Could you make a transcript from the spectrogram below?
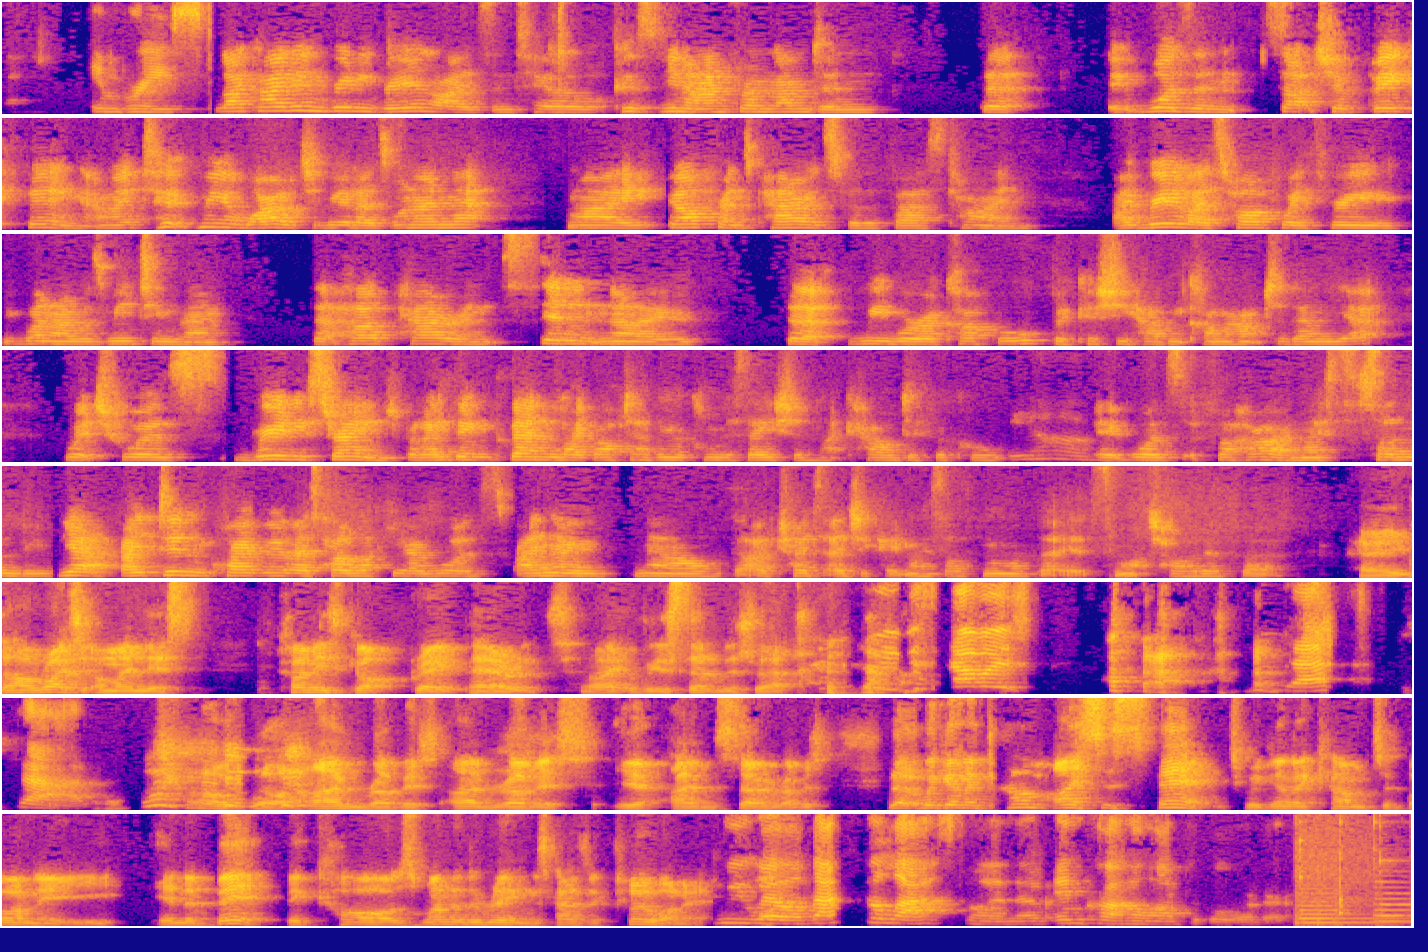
embraced. Like I didn't really realize until because you know I'm from London that it wasn't such a big thing, and it took me a while to realize when I met my girlfriend's parents for the first time. I realized halfway through when I was meeting them that her parents didn't know that we were a couple because she hadn't come out to them yet, which was really strange. But I think then, like after having a conversation, like how difficult yeah it was for her and i suddenly yeah i didn't quite realize how lucky i was i know now that i've tried to educate myself more that it's much harder for Hey, I'll write it on my list. Connie's got great parents, right? Have we established that? we've established the best dad oh god, I'm rubbish. I'm rubbish. Yeah, I'm so rubbish. Look, we're going to come. I suspect we're going to come to Bonnie in a bit because one of the rings has a clue on it. We will. That's the last one in chronological order.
